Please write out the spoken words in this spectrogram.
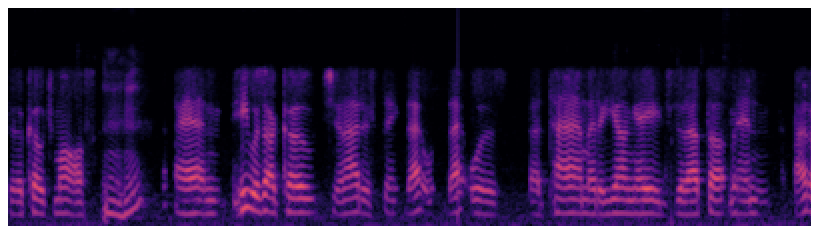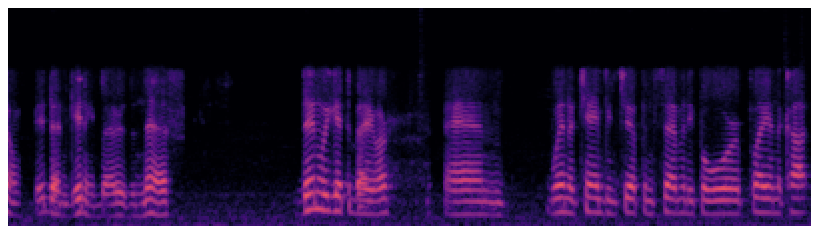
to, to Coach Moss, Mm-hmm. and he was our coach, and I just think that that was a time at a young age that I thought, man, I don't. It doesn't get any better than this. Then we get to Baylor, and win a championship in '74, play in the Cotton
